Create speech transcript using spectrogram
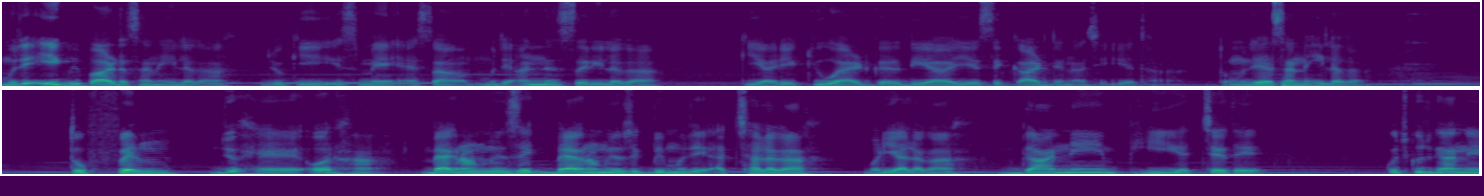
मुझे एक भी पार्ट ऐसा नहीं लगा, जो कि इसमें ऐसा मुझे अननेसेसरी लगा कि यार ये क्यों ऐड कर दिया, ये इसे काट देना चाहिए था। तो मुझे ऐसा नहीं लगा। तो फ़िल्म जो है, और हाँ बैकग्राउंड म्यूज़िक बैकग्राउंड म्यूज़िक भी मुझे अच्छा लगा, बढ़िया लगा। गाने भी अच्छे थे। कुछ कुछ गाने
